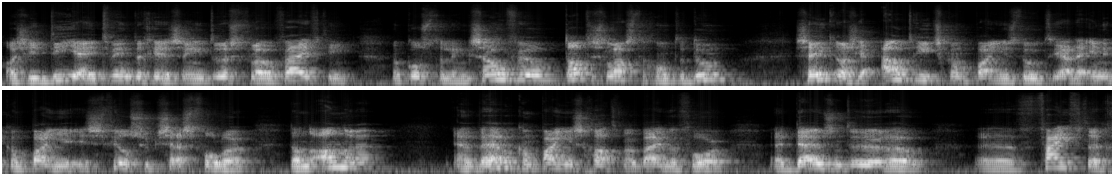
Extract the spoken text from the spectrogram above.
als je DA 20 is en je trust flow 15, dan kost de link zoveel. Dat is lastig om te doen. Zeker als je outreach campagnes doet. Ja, de ene campagne is veel succesvoller dan de andere. En we hebben campagnes gehad waarbij we voor 1000 eh, euro 50 eh,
